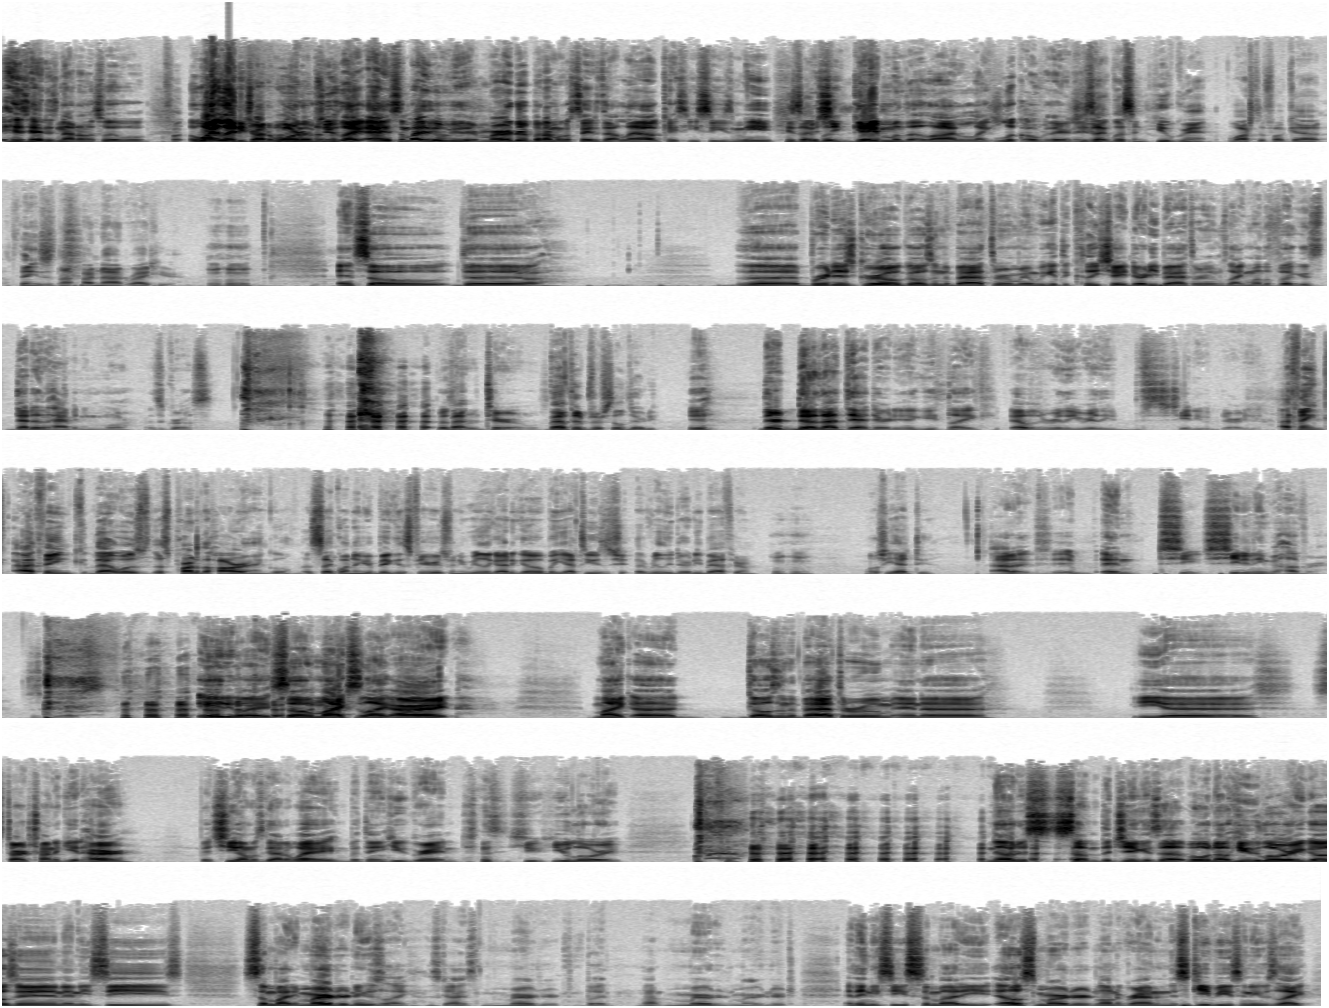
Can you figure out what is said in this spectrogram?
his head is not on a swivel. The white lady tried to warn him. She was like, "Hey, somebody's gonna be there murdered, but I'm gonna say this out loud in case he sees me." He's like, but she gave him the lie like look over there. She's like, listen, Hugh Grant, watch the fuck out. Things is not, are not right here. and so the the British girl goes in the bathroom, and we get the cliche dirty bathrooms. Like motherfuckers, that doesn't happen anymore. That's gross. Those Ba- were terrible. Bathrooms are still dirty. Yeah, they're no, not that dirty. Like, that was really, really shitty dirty. I think I think that was that's part of the horror angle. That's like one of your biggest fears when you really got to go, but you have to use a, sh- a really dirty bathroom. Mm-hmm. Well, she had to. I and she she didn't even hover. Just gross. anyway, so Mike's like, all right. Mike uh, goes in the bathroom and uh, he uh, starts trying to get her, but she almost got away. But then Hugh Grant, Hugh, Hugh Laurie, notice something. The jig is up. Well, no, Hugh Laurie goes in and he sees somebody murdered, and he's like, "This guy's murdered, but not murdered, murdered." And then he sees somebody else murdered on the ground in the skivvies, and he was like,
